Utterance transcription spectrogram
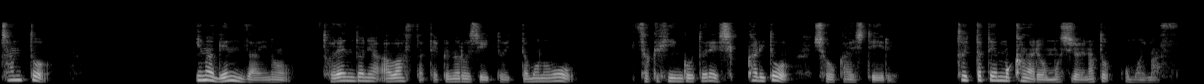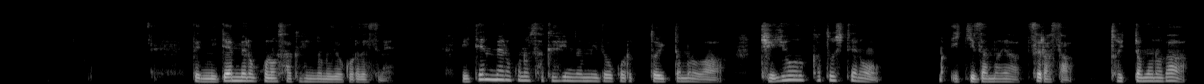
ちゃんと今現在のトレンドに合わせたテクノロジーといったものを作品ごとでしっかりと紹介しているといった点もかなり面白いなと思います。で、2点目のこの作品の見どころですね。2点目のこの作品の見どころといったものは、起業家としての、生き様や辛さといったものが、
